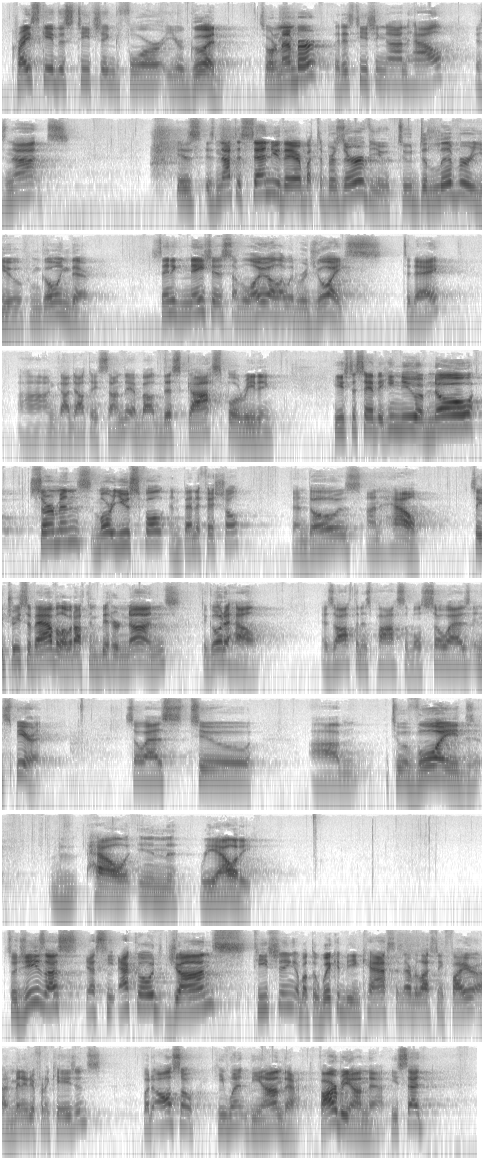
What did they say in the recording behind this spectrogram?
Christ gave this teaching for your good. So remember that his teaching on hell is not, is, is not to send you there, but to preserve you, to deliver you from going there. St. Ignatius of Loyola would rejoice today uh, on Gaudete Sunday about this gospel reading. He used to say that he knew of no sermons more useful and beneficial than those on hell. St. Teresa of Avila would often bid her nuns to go to hell as often as possible, so as in spirit, so as to, um, to avoid hell in reality. So, Jesus, yes, he echoed John's teaching about the wicked being cast in everlasting fire on many different occasions, but also he went beyond that, far beyond that. He said,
